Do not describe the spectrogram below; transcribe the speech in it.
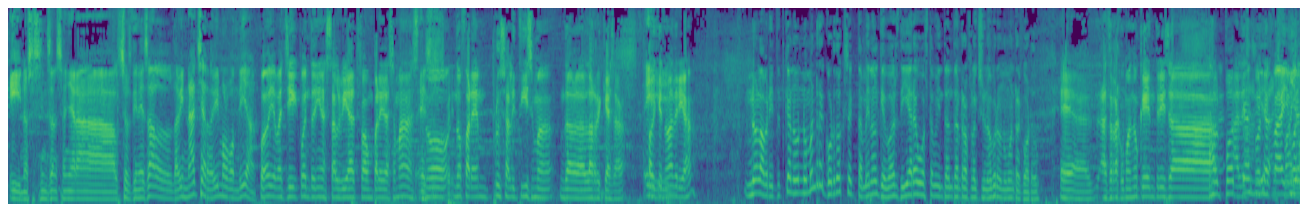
I no sé si ens ensenyarà els seus diners el David Natcher. David, molt bon dia. Bueno, ja vaig dir quan tenia estalviat fa un parell de setmanes. És No, no farem proselitisme de la riquesa. I- Oi que no, Adrià? No, la veritat que no, no me'n recordo exactament el que vas dir, ara ho estava intentant reflexionar, però no me'n recordo. Eh, et recomano que entris a, Al podcast a l'Spotify i- i a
